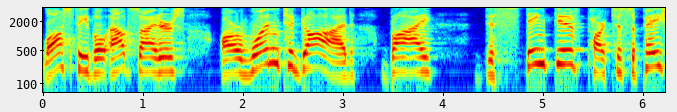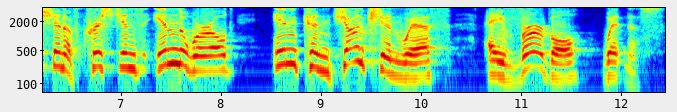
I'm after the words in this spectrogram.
lost people, outsiders, are won to God by distinctive participation of Christians in the world in conjunction with a verbal witness.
